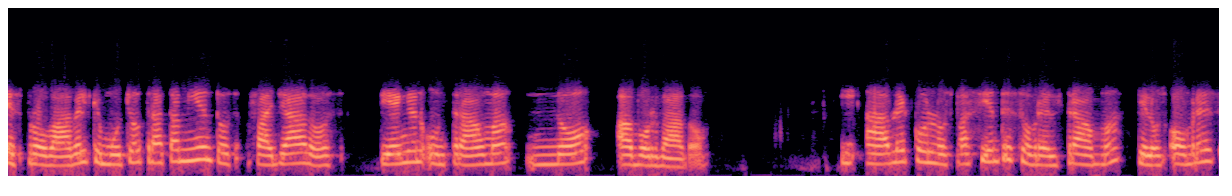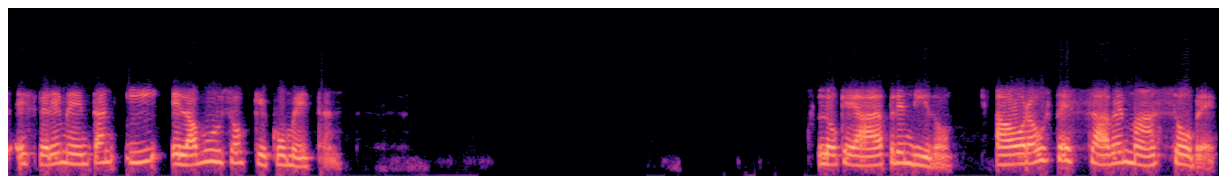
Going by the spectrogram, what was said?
Es probable que muchos tratamientos fallados tengan un trauma no abordado y hable con los pacientes sobre el trauma que los hombres experimentan y el abuso que cometan. Lo que ha aprendido. Ahora usted sabe más sobre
